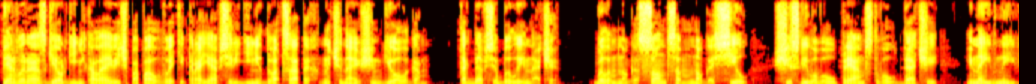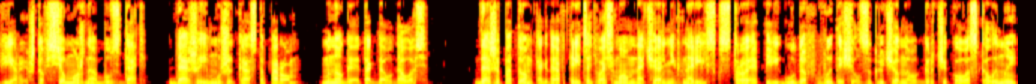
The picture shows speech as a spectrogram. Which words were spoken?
Первый раз Георгий Николаевич попал в эти края в середине двадцатых, начинающим геологом. Тогда все было иначе. Было много солнца, много сил — счастливого упрямства, удачи и наивной веры, что все можно обуздать, даже и мужика с топором. Многое тогда удалось. Даже потом, когда в 38-м начальник Норильск строя Перегудов вытащил заключенного Горчакова с Колымы,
